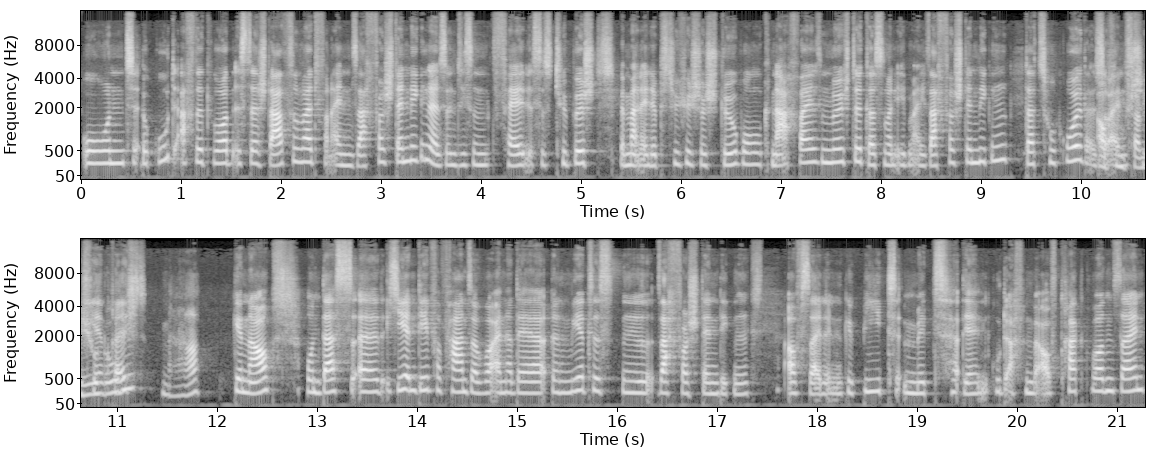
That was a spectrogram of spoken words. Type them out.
und begutachtet worden ist der Staatsanwalt von einem Sachverständigen. Also in diesem Feld ist es typisch, wenn man eine psychische Störung nachweisen möchte, dass man eben einen Sachverständigen dazu holt, also einen Familienrecht. Ja. Genau. Und das äh, hier in dem Verfahren soll wohl einer der renommiertesten Sachverständigen auf seinem Gebiet mit den Gutachten beauftragt worden sein.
